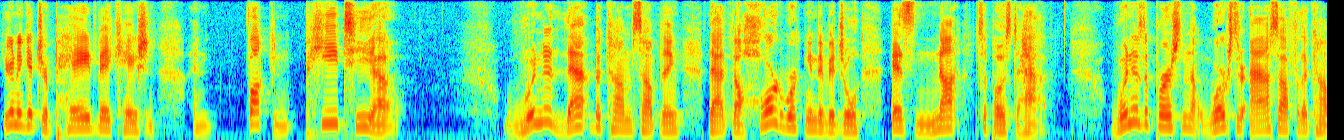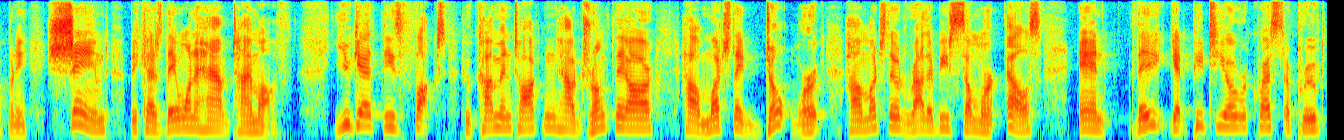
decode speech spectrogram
You're going to get your paid vacation and fucking PTO. When did that become something that the hardworking individual is not supposed to have? When is the person that works their ass off for the company shamed because they want to have time off? You get these fucks who come in talking how drunk they are, how much they don't work, how much they would rather be somewhere else, and they get PTO requests approved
